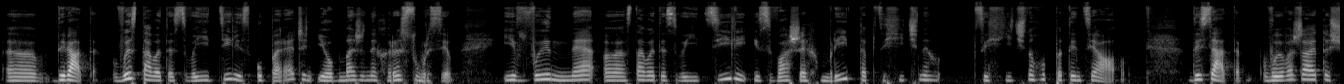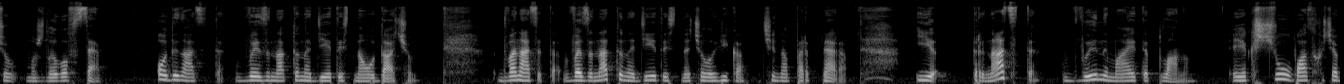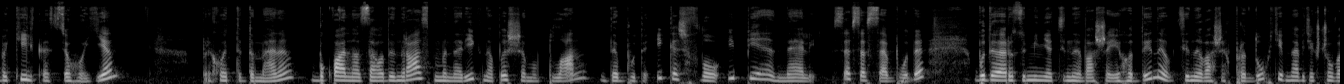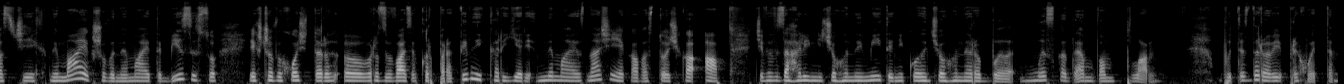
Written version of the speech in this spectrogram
Е, Дев'яте. Ви ставите свої цілі з упереджень і обмежених ресурсів, і ви не е, ставите свої цілі із ваших мрій та психічних, психічного потенціалу. Десяте. Ви вважаєте, що можливо все. Одинадцяте. Ви занадто надієтесь на удачу. Дванадцяте. Ви занадто надієтесь на чоловіка чи на партнера. І тринадцяте. Ви не маєте плану. Якщо у вас хоча б кілька з цього є, приходьте до мене. Буквально за один раз ми на рік напишемо план, де буде і кешфлоу, і PNL, все-все-все буде. Буде розуміння ціни вашої години, ціни ваших продуктів, навіть якщо у вас ще їх немає, якщо ви не маєте бізнесу, якщо ви хочете е, розвиватися в корпоративній кар'єрі, немає значення, яка у вас точка А, чи ви взагалі нічого не вмієте, ніколи нічого не робили. Ми складемо вам план. Будьте здорові, приходьте.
